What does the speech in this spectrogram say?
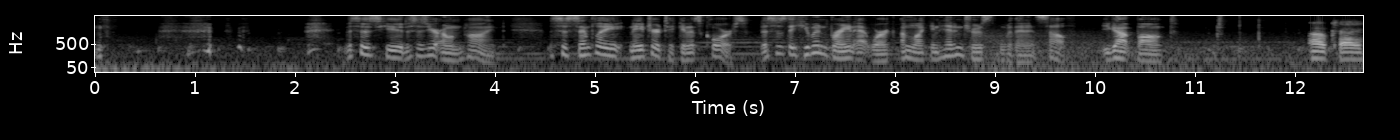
this is you. This is your own mind. This is simply nature taking its course. This is the human brain at work unlocking hidden truths within itself. You got bonked. Okay.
